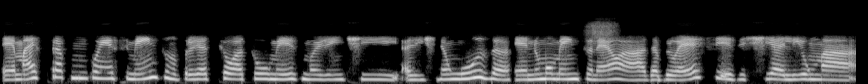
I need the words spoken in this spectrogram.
é mais para um conhecimento no projeto que eu atuo mesmo, a gente a gente não usa é, no momento, né, a AWS, existia ali uma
